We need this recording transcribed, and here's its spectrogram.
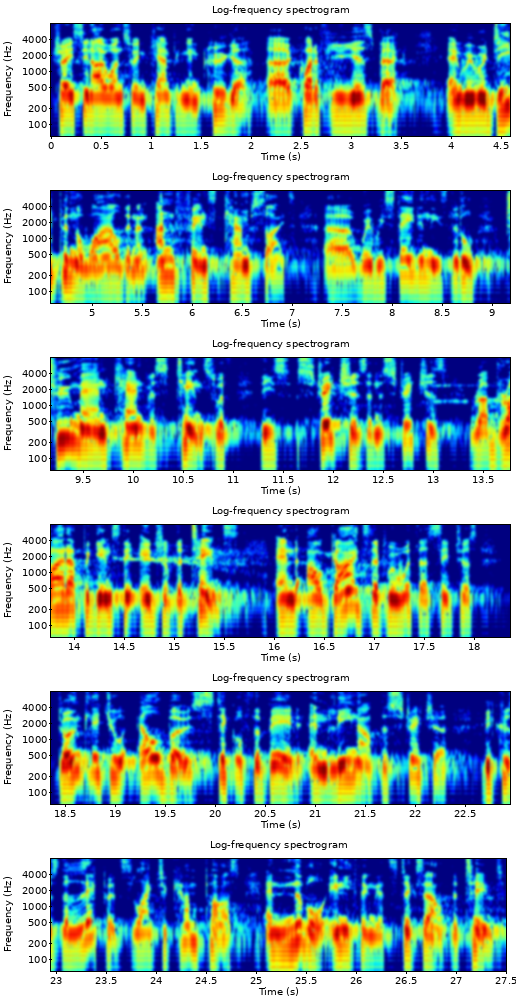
Tracy and I once went camping in Kruger uh, quite a few years back, and we were deep in the wild in an unfenced campsite uh, where we stayed in these little two man canvas tents with these stretchers, and the stretchers rubbed right up against the edge of the tents. And our guides that were with us said to us, Don't let your elbows stick off the bed and lean out the stretcher because the leopards like to come past and nibble anything that sticks out the tent.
